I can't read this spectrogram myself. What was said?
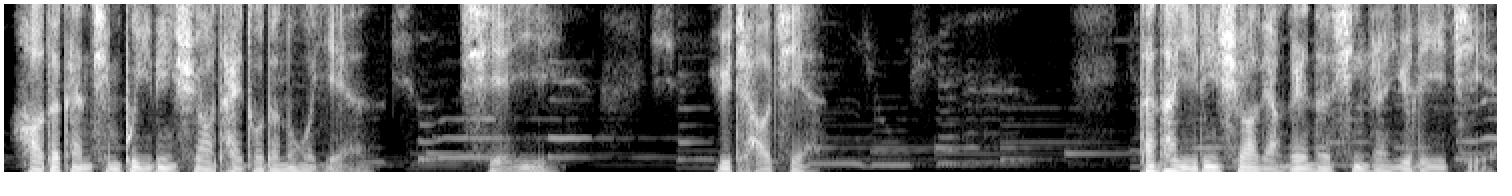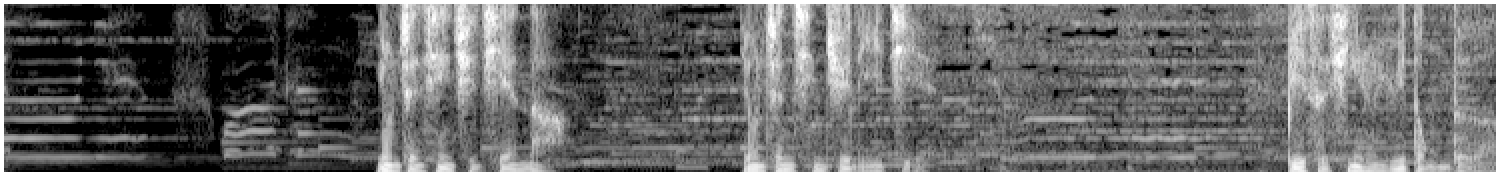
好的感情不一定需要太多的诺言、协议与条件。但他一定需要两个人的信任与理解，用真心去接纳，用真情去理解，彼此信任与懂得，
